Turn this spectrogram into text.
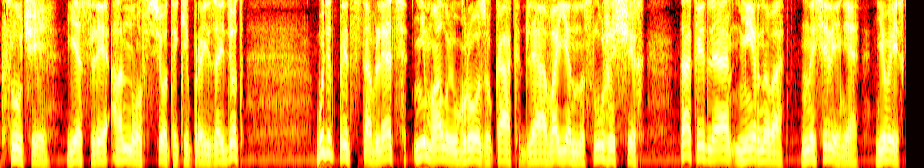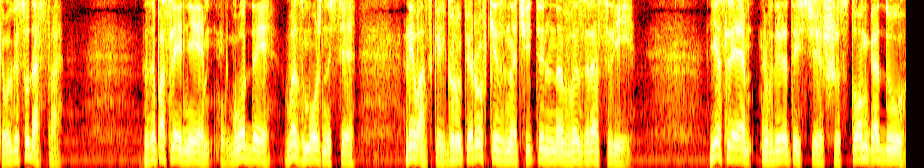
в случае, если оно все-таки произойдет, будет представлять немалую угрозу как для военнослужащих, так и для мирного населения еврейского государства. За последние годы возможности ливанской группировки значительно возросли. Если в 2006 году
